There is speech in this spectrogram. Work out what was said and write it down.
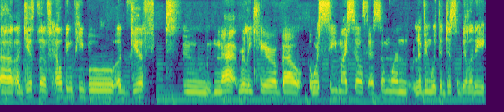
uh, a gift of helping people, a gift to not really care about or see myself as someone living with a disability.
